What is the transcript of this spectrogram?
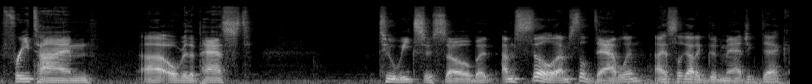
free time uh, over the past two weeks or so, but I'm still I'm still dabbling. I still got a good Magic deck.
